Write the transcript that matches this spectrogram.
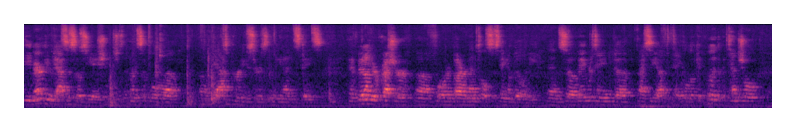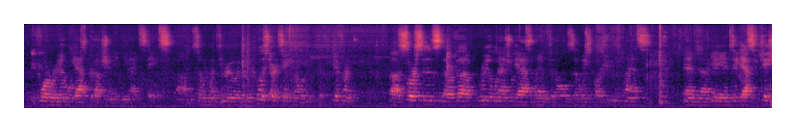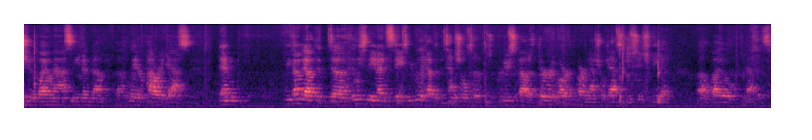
the American Gas Association, which is the principal uh, uh, gas producers in the United States, have been under pressure uh, for environmental sustainability. And so they retained uh, ICF to take a look at really the potential for renewable gas production in the United States. Um, So we went through and we really started taking a look at the different uh, sources of uh, renewable natural gas, landfills, uh, wastewater treatment plants, and uh, getting into gasification of biomass and even uh, uh, later power to gas. And we found out that, at least in the United States, we really have the potential to, to produce about a third of our, our natural gas usage via uh, bio methods.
